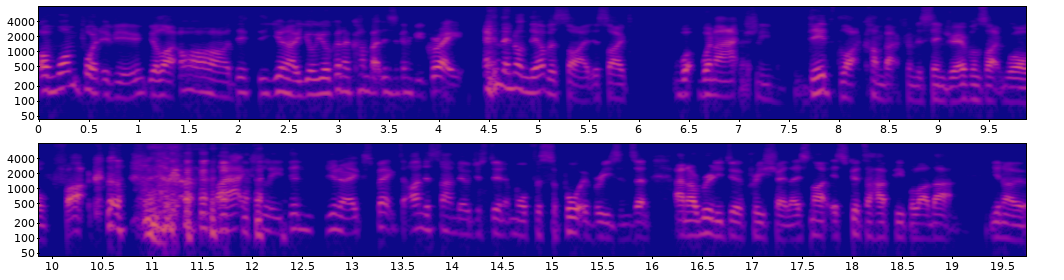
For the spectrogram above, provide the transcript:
on one point of view, you're like, "Oh, this, you know, you're you're going to come back. This is going to be great." And then on the other side, it's like, when I actually did like come back from this injury, everyone's like, "Well, fuck." I actually didn't, you know, expect to understand they were just doing it more for supportive reasons, and and I really do appreciate that. It's not. It's good to have people like that, you know,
